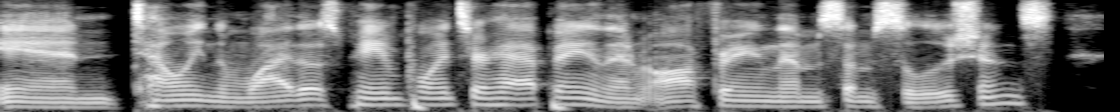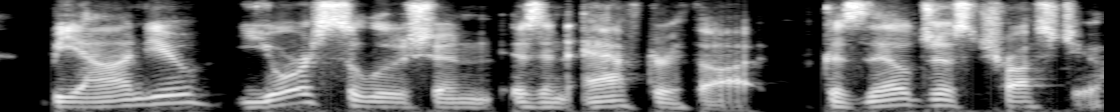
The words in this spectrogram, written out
and telling them why those pain points are happening and then offering them some solutions beyond you, your solution is an afterthought because they'll just trust you.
